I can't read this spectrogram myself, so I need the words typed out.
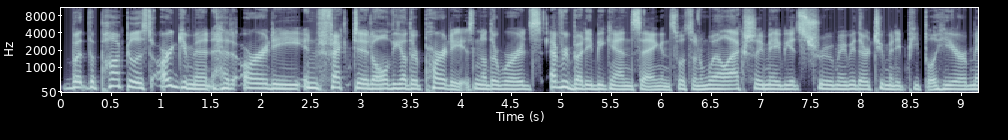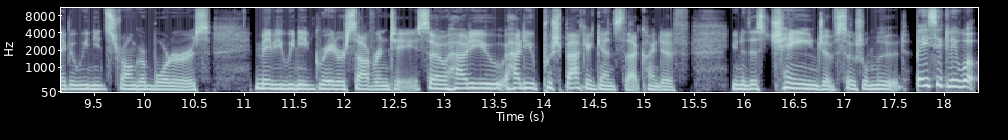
But the populist argument had already infected all the other parties. In other words, everybody began saying in Switzerland, well, actually, maybe it's true. Maybe there are too many people here. Maybe we need stronger borders. Maybe we need greater sovereignty. So how do you how do you push back against that kind of, you know, this change of social mood? Basically, what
